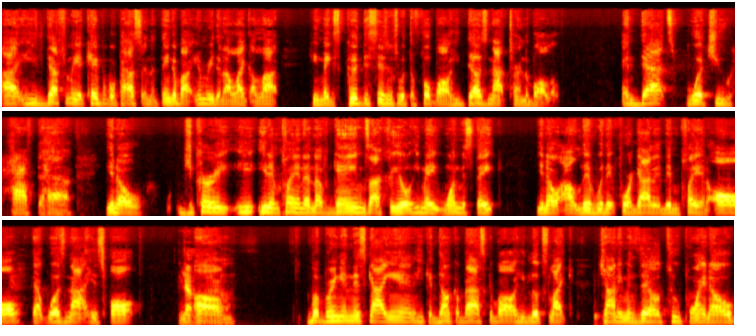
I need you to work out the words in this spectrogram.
uh, he's definitely a capable passer. And the thing about Emory that I like a lot, he makes good decisions with the football. He does not turn the ball over. And that's what you have to have. You know, Jacurri, he, he didn't play in enough games. I feel he made one mistake. You know, I'll live with it for a guy that didn't play at all. That was not his fault. No. Um, no. but bringing this guy in, he can dunk a basketball. He looks like Johnny Manziel 2.0.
